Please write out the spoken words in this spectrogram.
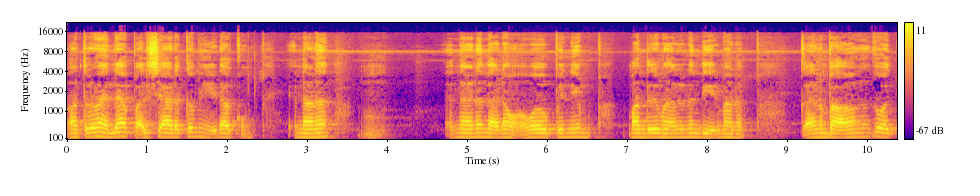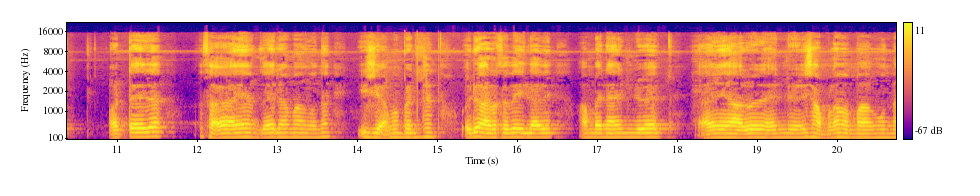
മാത്രമല്ല പലിശ അടക്കം ഈടാക്കും എന്നാണ് എന്നാണ് എന്താണ് വകുപ്പിന്റെയും മന്ത്രിമാരുടെയും തീരുമാനം. കാരണം പാവങ്ങൾക്ക് ഒട്ടേറെ സഹായകരമാകുന്ന ഈ ക്ഷേമ പെൻഷൻ ഒരു അർഹതയില്ലാതെ അമ്പതിനായിരം രൂപ അറുപതിനായിരം രൂപ ശമ്പളം വാങ്ങുന്ന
